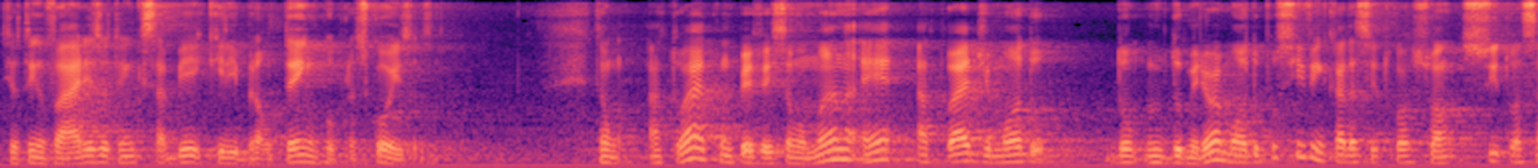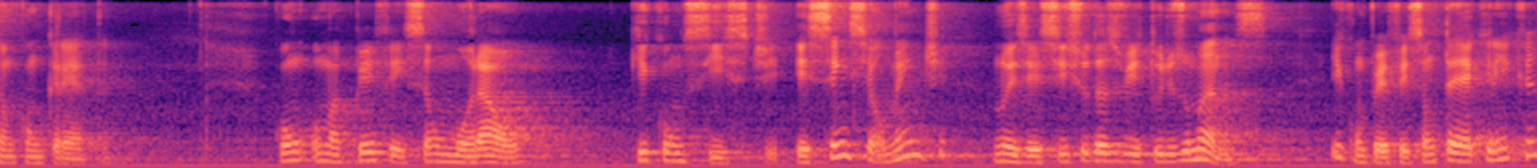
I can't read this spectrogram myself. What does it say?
Se eu tenho várias, eu tenho que saber equilibrar o tempo para as coisas. Então, atuar com perfeição humana é atuar de modo do, do melhor modo possível em cada situação, situação concreta, com uma perfeição moral que consiste essencialmente no exercício das virtudes humanas e com perfeição técnica,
